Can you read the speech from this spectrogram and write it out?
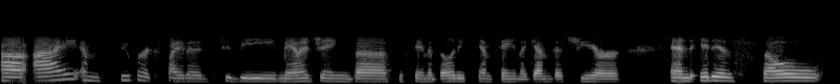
Uh, I am super excited to be managing the sustainability campaign again this year. And it is so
